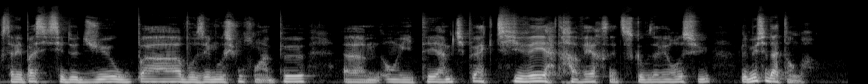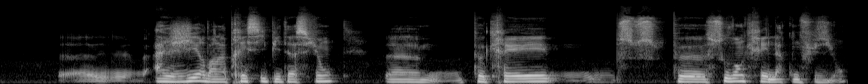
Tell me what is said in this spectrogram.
vous savez pas si c'est de Dieu ou pas, vos émotions sont un peu, euh, ont été un petit peu activées à travers ce que vous avez reçu. Le mieux, c'est d'attendre. Euh, agir dans la précipitation euh, peut créer, peut souvent créer de la confusion,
